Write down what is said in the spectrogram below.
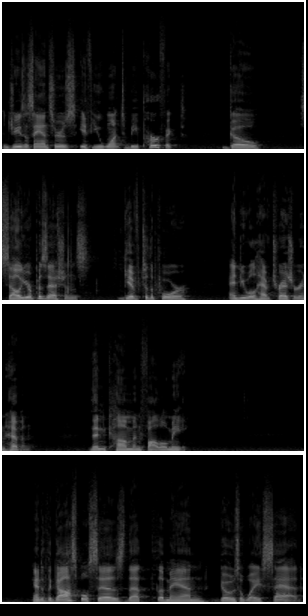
And Jesus answers, If you want to be perfect, go, sell your possessions, give to the poor, and you will have treasure in heaven. Then come and follow me. And the gospel says that the man goes away sad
